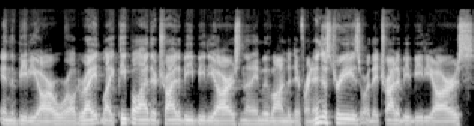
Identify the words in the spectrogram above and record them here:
in the BDR world, right? Like people either try to be BDRs and then they move on to different industries, or they try to be BDRs,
